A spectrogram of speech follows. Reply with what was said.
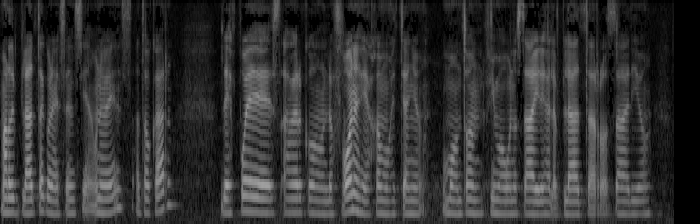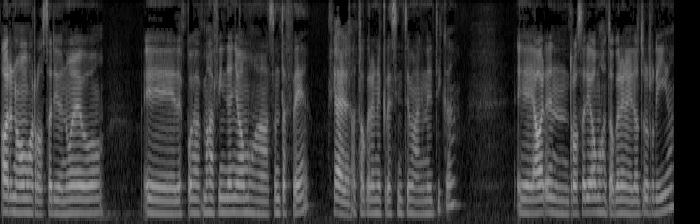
Mar del Plata con Esencia una vez a tocar. Después, a ver, con los fones viajamos este año un montón. Fuimos a Buenos Aires, a La Plata, Rosario. Ahora nos vamos a Rosario de nuevo. Eh, después, más a fin de año, vamos a Santa Fe Claro. a tocar en el Creciente Magnética. Eh, ahora en Rosario vamos a tocar en el otro río.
